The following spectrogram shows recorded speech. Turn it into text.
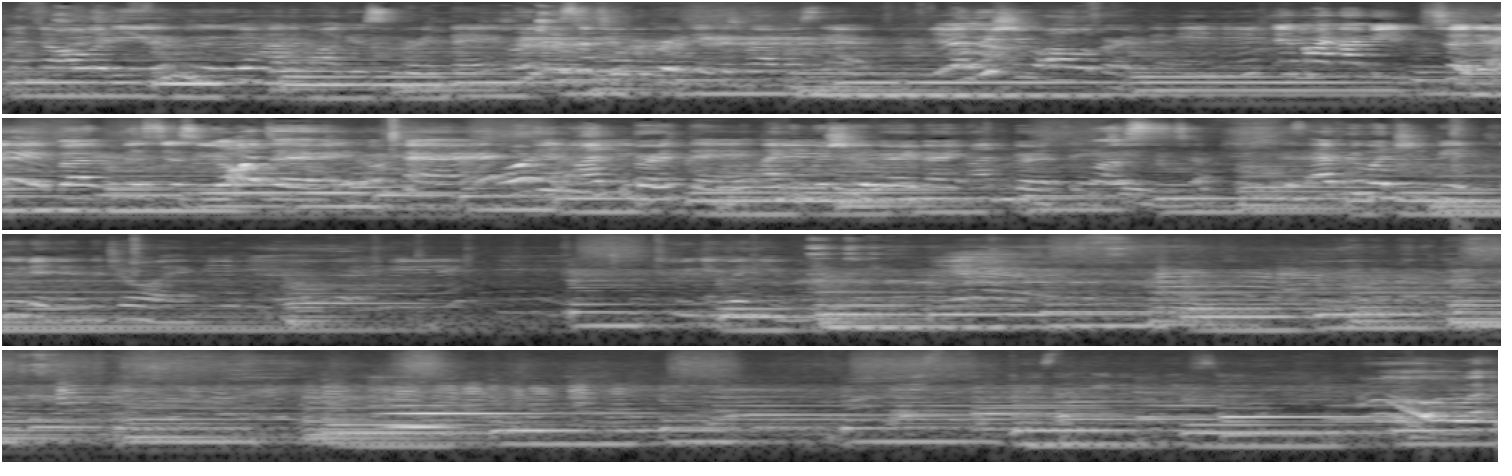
And to all of you who have an August birthday, or even September birthday because we're almost there, Yeah. I wish you all a birthday. Mm-hmm. It might not be today, but this is your day, okay? Or an unbirthday. I can wish you a very, very unbirthday too. Because everyone should be included in the joy. To you and you. Yeah. Oh,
